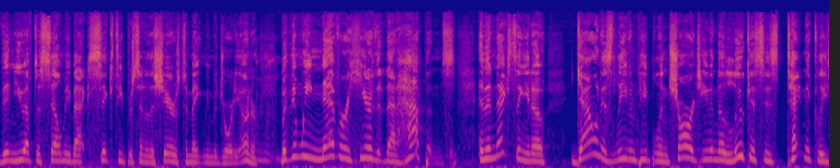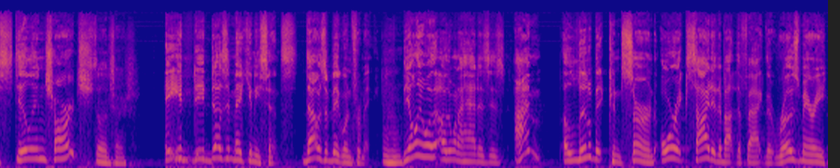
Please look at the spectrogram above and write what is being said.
Then you have to sell me back 60% of the shares to make me majority owner. Mm-hmm. But then we never hear that that happens. And the next thing you know, Gowen is leaving people in charge, even though Lucas is technically still in charge. Still in charge. It, it doesn't make any sense. That was a big one for me. Mm-hmm. The only one, other one I had is is I'm a little bit concerned or excited about the fact that Rosemary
